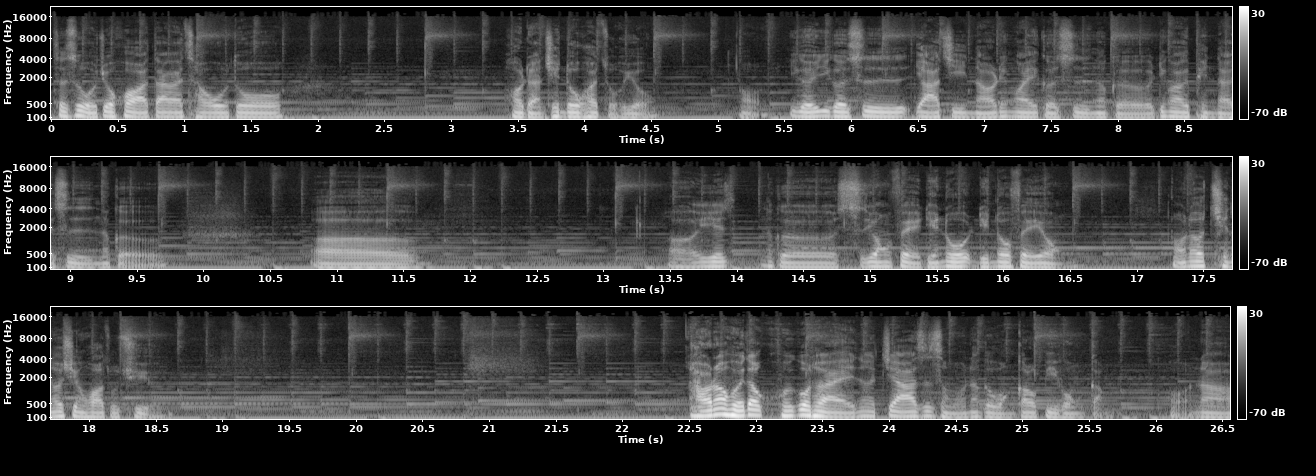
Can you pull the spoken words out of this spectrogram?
这次我就花了大概差不多哦两千多块左右。哦，一个一个是押金，然后另外一个是那个另外一个平台是那个呃呃一些那个使用费、联络联络费用，哦，那个钱都先花出去了。好，那回到回过头来，那个家是什么？那个网高避风港。哦，那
